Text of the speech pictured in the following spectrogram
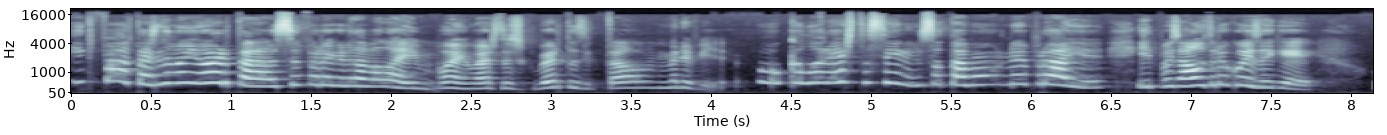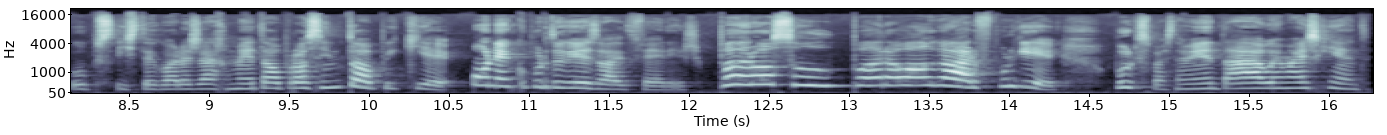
e pá, estás na maior, está super agradável lá, bem, embaixo das cobertas e tal, maravilha. O calor é esta cena, só está bom na praia. E depois há outra coisa que é, ups, isto agora já remete ao próximo tópico, que é, onde é que o português vai de férias? Para o sul, para o Algarve. Porquê? Porque supostamente a água é mais quente.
